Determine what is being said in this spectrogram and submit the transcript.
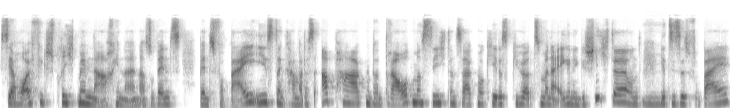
sehr häufig spricht man im Nachhinein. Also wenn es vorbei ist, dann kann man das abhaken, dann traut man sich, dann sagt man, okay, das gehört zu meiner eigenen Geschichte und mhm. jetzt ist es vorbei.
